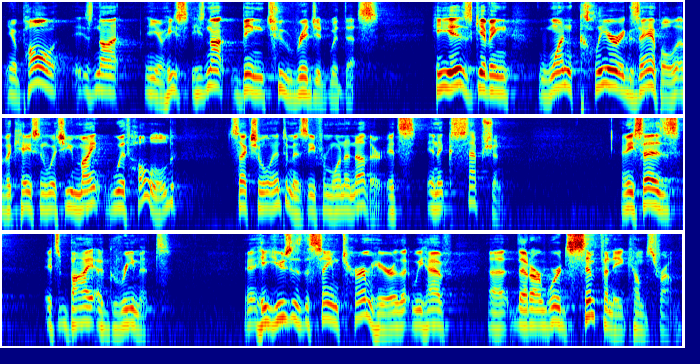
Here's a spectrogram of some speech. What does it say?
you know, Paul is not, you know, he's, he's not being too rigid with this. He is giving one clear example of a case in which you might withhold sexual intimacy from one another. It's an exception. And he says it's by agreement. He uses the same term here that we have, uh, that our word symphony comes from.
